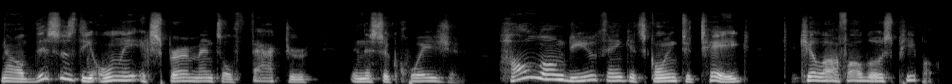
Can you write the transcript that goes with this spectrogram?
Now, this is the only experimental factor in this equation. How long do you think it's going to take to kill off all those people?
